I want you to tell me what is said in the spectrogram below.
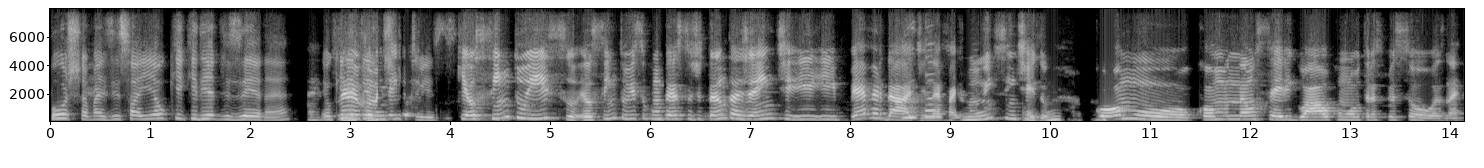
Poxa, mas isso aí é o que queria dizer, né? É. Eu queria Não, eu ter isso. Que eu sinto isso, eu sinto isso com o texto de tanta gente e, e é verdade, então, né? Faz muito sentido. É como, como não ser igual com outras pessoas, né?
